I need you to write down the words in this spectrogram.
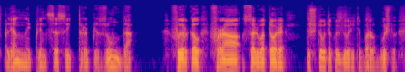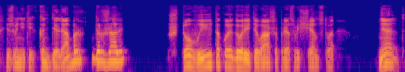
с пленной принцессой Трапезунда, — фыркал фра Сальваторе. — Да что вы такое говорите, барон? Вы что, извините, канделябр держали? — Что вы такое говорите, ваше преосвященство? — нет,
